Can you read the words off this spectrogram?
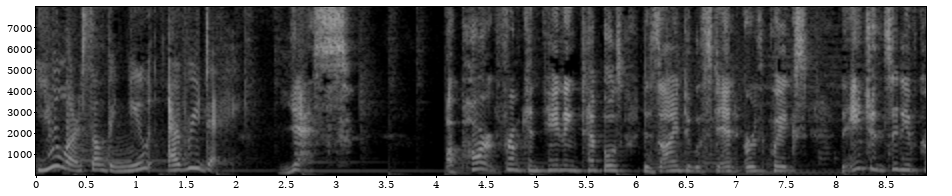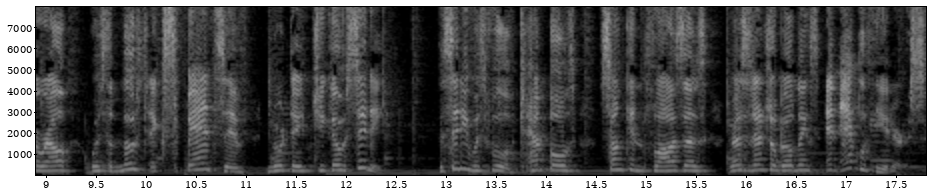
you learn something new every day. Yes! Apart from containing temples designed to withstand earthquakes, the ancient city of Caral was the most expansive Norte Chico city. The city was full of temples, sunken plazas, residential buildings, and amphitheaters.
